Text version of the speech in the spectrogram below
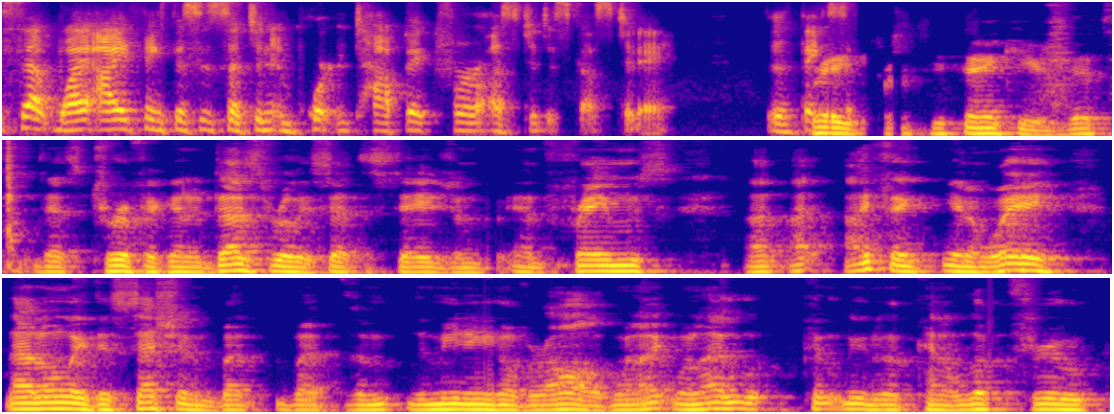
set why I think this is such an important topic for us to discuss today. Thanks. Great, thank you. That's that's terrific, and it does really set the stage and and frames. Uh, I, I think in a way not only this session but but the, the meeting overall. When I when I look, you know, kind of look through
